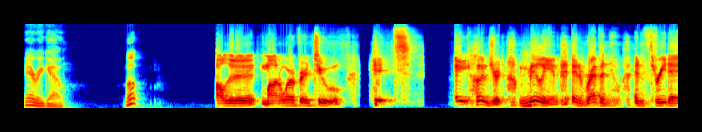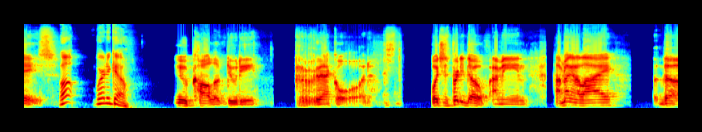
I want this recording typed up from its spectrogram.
There we go. Whoop. Call of Duty Modern Warfare 2 hits 800 million in revenue in three days. Oh, where'd it go? New Call of Duty record, which is pretty dope. I mean, I'm not gonna lie, the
